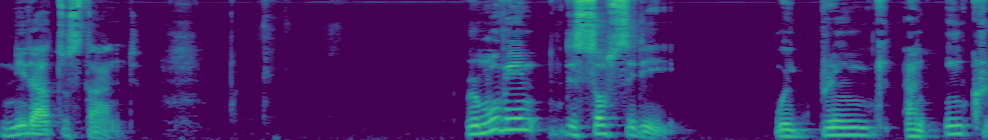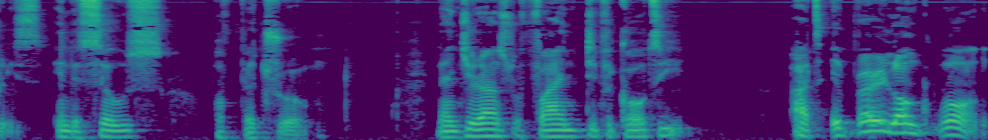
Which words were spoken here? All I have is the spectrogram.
neither to stand. Removing the subsidy will bring an increase in the sales of petrol. Nigerians will find difficulty at a very long run,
